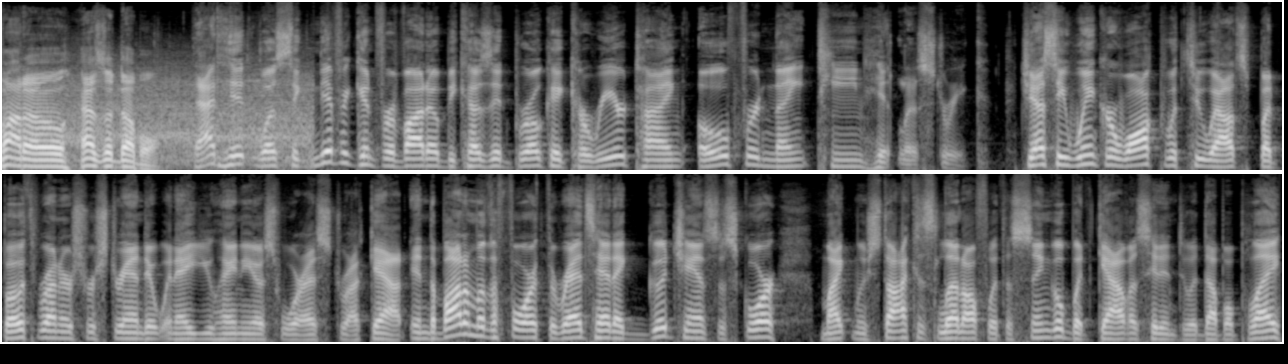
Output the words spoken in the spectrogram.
Votto has a double. That hit was significant for Votto because it broke a career tying 0 for 19 hitless streak. Jesse Winker walked with two outs, but both runners were stranded when Eugenio Suarez struck out. In the bottom of the fourth, the Reds had a good chance to score. Mike Moustakas led off with a single, but Galvis hit into a double play.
